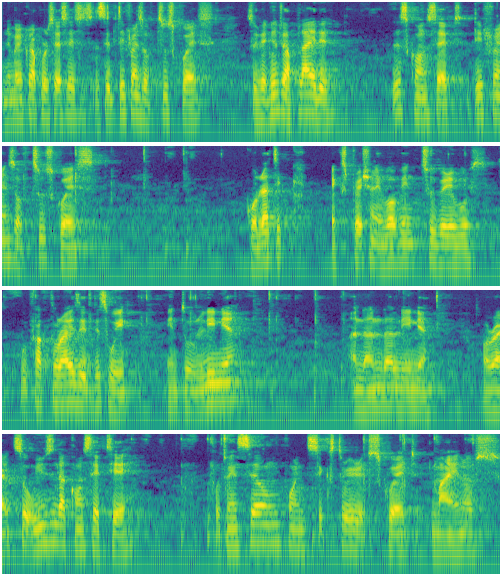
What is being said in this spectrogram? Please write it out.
numerical processes. It's a difference of two squares. So if you're going to apply the, this concept, difference of two squares, quadratic expression involving two variables, we factorize it this way into linear and another linear. All right, so using that concept here, for 27.63 squared minus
